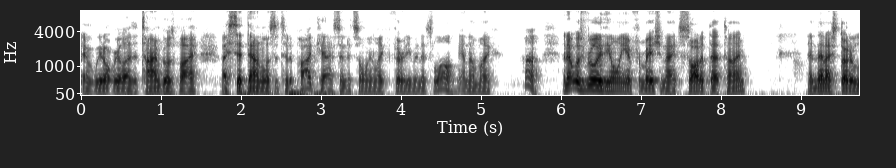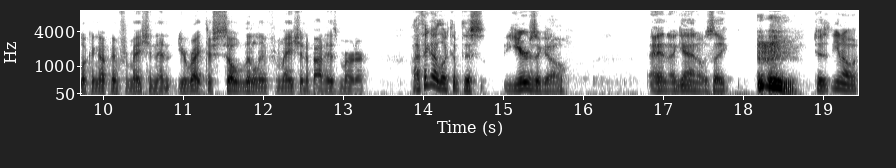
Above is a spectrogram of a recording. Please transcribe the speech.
and we don't realize the time goes by. I sit down and listen to the podcast, and it's only like 30 minutes long, and I'm like, huh. And that was really the only information I had sought at that time. And then I started looking up information, and you're right. There's so little information about his murder. I think I looked up this years ago, and again, it was like, just you know,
